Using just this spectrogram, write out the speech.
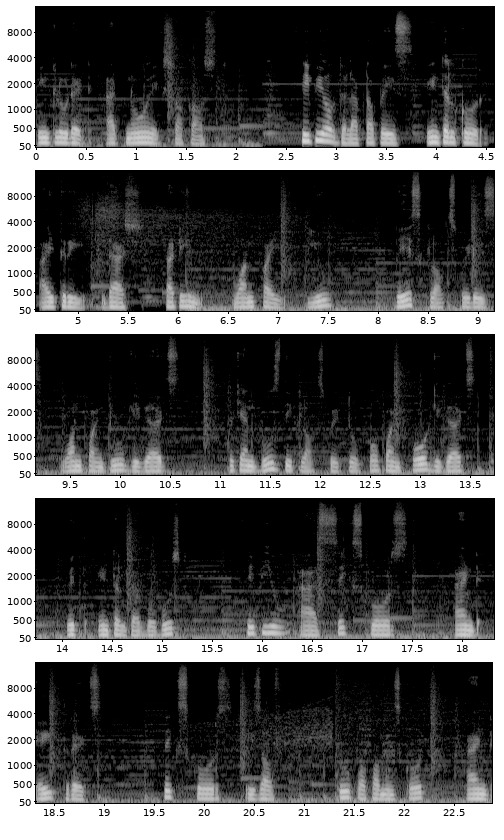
included at no extra cost. CPU of the laptop is Intel Core i3-1315U. Base clock speed is 1.2 GHz. We can boost the clock speed to 4.4 GHz with Intel Turbo Boost. CPU has 6 cores and 8 threads. 6 cores is of 2 performance cores and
